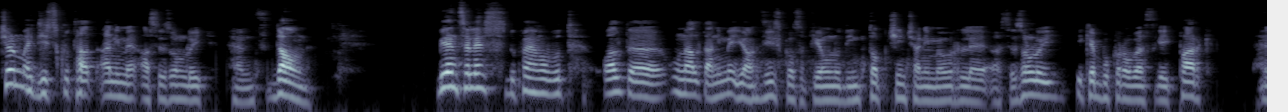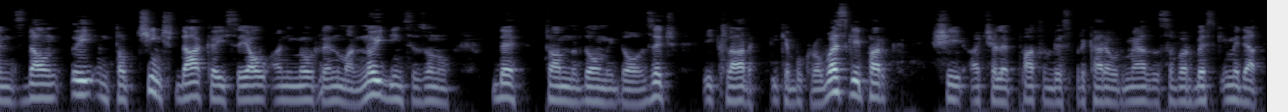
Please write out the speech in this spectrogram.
cel mai discutat anime a sezonului Hands Down. Bineînțeles, după aia am avut o altă, un alt anime, eu am zis că o să fie unul din top 5 animeurile a sezonului, Ikebukuro Westgate Park, hands down, îi în top 5 dacă îi se iau animeurile numai noi din sezonul de toamnă 2020, e clar Ikebukuro Westgate Park, și acele patru despre care urmează să vorbesc imediat.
